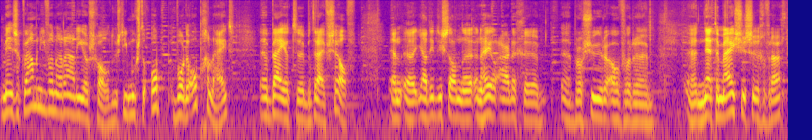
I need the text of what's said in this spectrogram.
Mensen kwamen niet van een radioschool, dus die moesten op, worden opgeleid bij het bedrijf zelf. En ja, dit is dan een heel aardige brochure over nette meisjes gevraagd.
